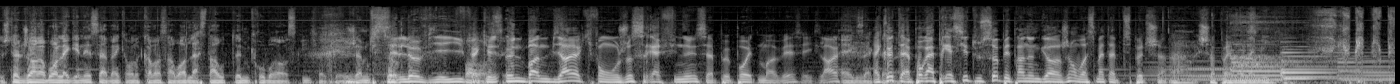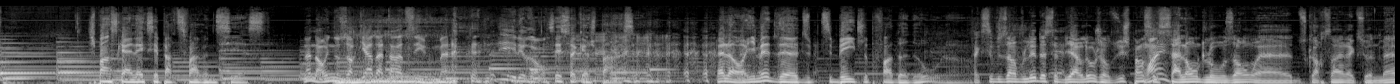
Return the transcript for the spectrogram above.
j'étais le genre à boire la Guinness avant qu'on commence à avoir de la stout de microbrasserie. Fait que j'aime ça. Celle-là vieillit. Fait Foncé. qu'une bonne bière qui font juste raffiner, ça peut pas être mauvais, c'est clair. Exactement. Écoute, euh, pour apprécier tout ça puis prendre une gorgée, on va se mettre un petit peu de chat. Ah oui, Chopin, mon ami. Je pense qu'Alex est parti faire une sieste. Non, non, il nous regarde attentivement. il est rond. C'est ça que je pense. Alors, il met de- du petit beat là, pour faire dodo. Là. Fait que si vous en voulez de cette bière-là aujourd'hui, je pense que c'est le salon de l'ozon euh, du Corsaire actuellement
